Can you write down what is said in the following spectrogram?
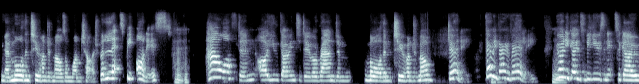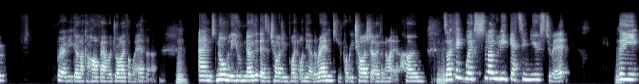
you know, more than 200 miles on one charge. But let's be honest, Hmm. how often are you going to do a random more than 200 mile journey? Very, very rarely. Hmm. You're only going to be using it to go wherever you go, like a half hour drive or whatever. Hmm. And normally you would know that there's a charging point on the other end. You've probably charged it overnight at home. Hmm. So I think we're slowly getting used to it. Hmm. The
